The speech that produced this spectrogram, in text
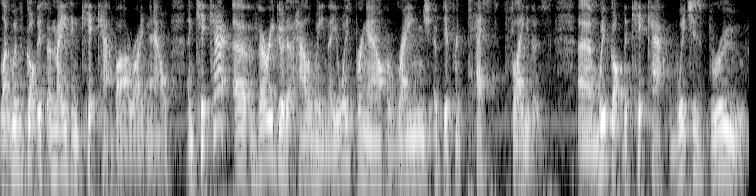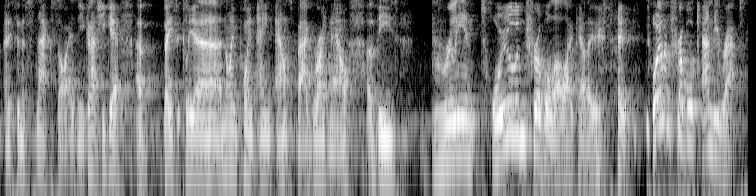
like we've got this amazing Kit Kat bar right now, and Kit Kat are very good at Halloween. They always bring out a range of different test flavors. Um, we've got the Kit Kat Witch's Brew, and it's in a snack size, and you can actually get a, basically a 9.8 ounce bag right now of these brilliant toil and trouble. I like how they say toil and trouble candy wraps,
